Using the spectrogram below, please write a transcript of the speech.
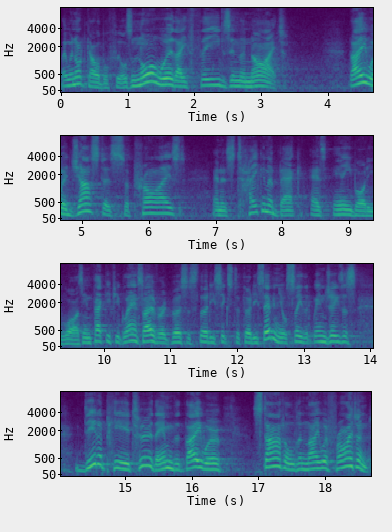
They were not gullible fools, nor were they thieves in the night. They were just as surprised and as taken aback as anybody was. In fact, if you glance over at verses 36 to 37, you'll see that when Jesus did appear to them, that they were startled and they were frightened.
